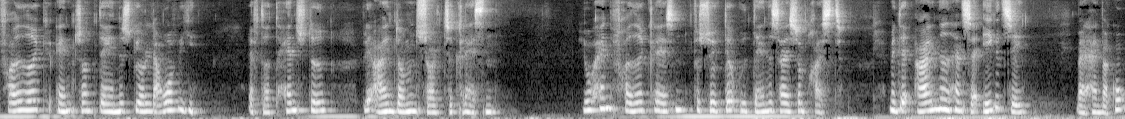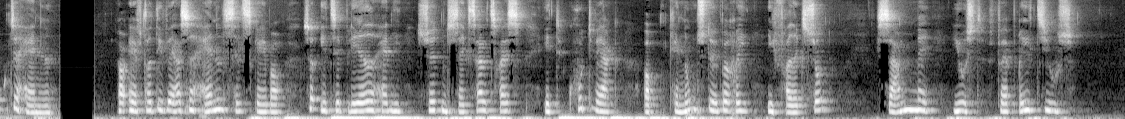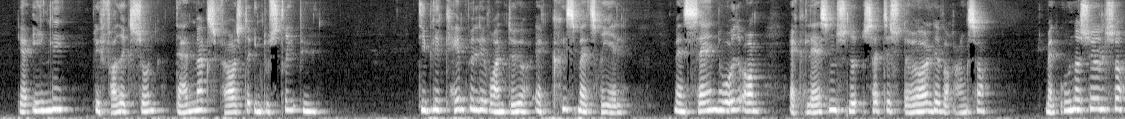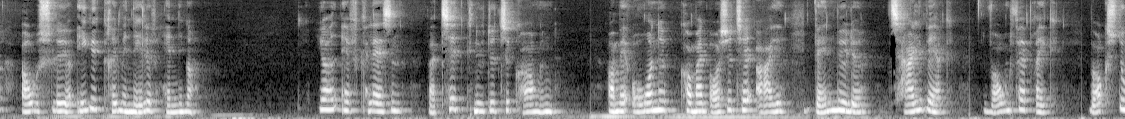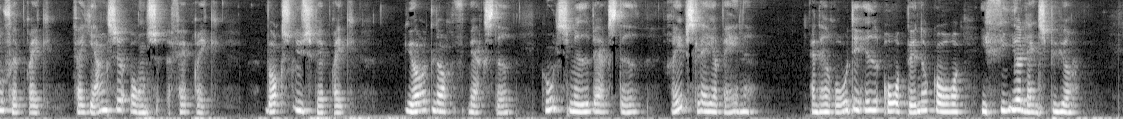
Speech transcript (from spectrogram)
Frederik Anton Daneskjold Laurvig. Efter hans død blev ejendommen solgt til klassen. Johan Frederik Klassen forsøgte at uddanne sig som præst, men det egnede han sig ikke til, men han var god til handel. Og efter diverse handelsselskaber, så etablerede han i 1756 et krudtværk og kanonstøberi i Frederikssund sammen med Just Fabritius. Ja, egentlig blev Frederikssund Danmarks første industriby. De blev kæmpe leverandør af krigsmateriel. Man sagde noget om, at klassen snød sig til større leverancer. Men undersøgelser afslører ikke kriminelle handlinger. JF-klassen var tæt knyttet til kongen, og med årene kom man også til at eje vandmølle, teglværk, vognfabrik, vokstuefabrik, fajanceovnsfabrik, vokslysfabrik, jordlerværksted, guldsmedeværksted, rebslagerbane. Han havde rådighed over bøndergårde i fire landsbyer.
